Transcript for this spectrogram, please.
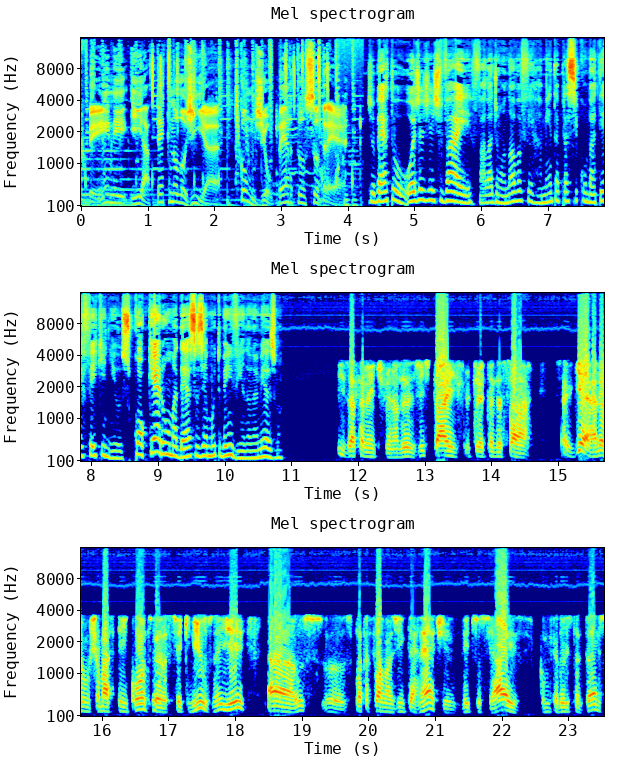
CBN e a tecnologia, com Gilberto Sudré. Gilberto, hoje a gente vai falar de uma nova ferramenta para se combater fake news. Qualquer uma dessas é muito bem-vinda, não é mesmo? Exatamente, Fernando. A gente está enfrentando essa, essa, guerra, né, vamos chamar assim, contra as fake news, né, e ah, os, as plataformas de internet, redes sociais, comunicadores instantâneos,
